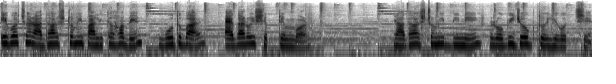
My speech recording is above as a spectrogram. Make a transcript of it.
এবছর রাধা অষ্টমী পালিত হবে বুধবার, এগারোই সেপ্টেম্বর। রাধা অষ্টমীর দিনে রবি যোগ তৈরি হচ্ছে।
